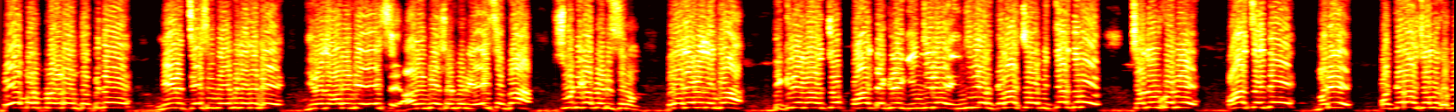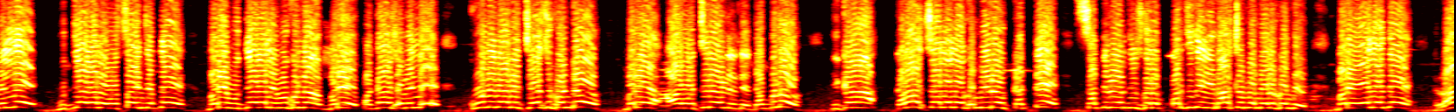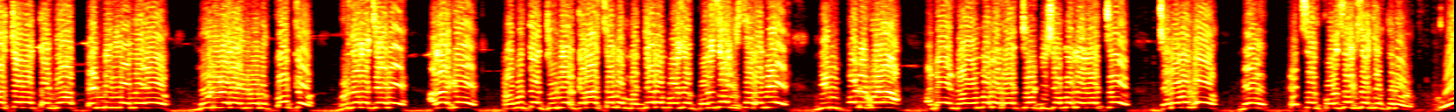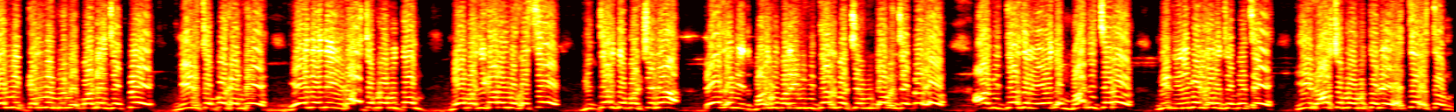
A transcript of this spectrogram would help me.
పేపర్ ప్రకటన తప్పితే మీరు చేసింది ఏమీ లేదని ఈ రోజు All India All India Student ఏఐఎస్గా సూటిగా ప్రకటిస్తున్నాం. మరి అదేవిధంగా డిగ్రీ కావచ్చు పాలిటెక్నిక్ ఇంజనీర్ ఇంజనీర్ కళాశాల విద్యార్థులు చదువుకొని పాస్ అయితే మరి పక్క రాష్ట్రాలకు వెళ్ళి ఉద్యోగాలు వస్తాయని చెప్తే మరి ఉద్యోగాలు ఇవ్వకుండా మరి పక్క రాష్ట్రం వెళ్ళి కూలీనాలు చేసుకుంటూ మరి ఆ వచ్చిన డబ్బులు ఇక్కడ కళాశాలలకు మీరు కట్టి సర్టిఫికేట్ తీసుకునే పరిస్థితి ఈ రాష్ట్రంలో నెలకొంది. మరి ఏదైతే రాష్ట్ర వ్యాప్తంగా పెండింగ్లో ఉన్నాయో మూడు వేల ఐదు వేల కోట్లు విడుదల చేయాలి. అలాగే ప్రభుత్వ జూనియర్ కళాశాల మధ్యాహ్నం భోజనం కొనసాగిస్తారని మీరు ఇప్పటికి కూడా అంటే నవంబర్లో కావచ్చు డిసెంబర్లో కావచ్చు జనవరిలో మేము ఖచ్చితంగా కొనసాగిస్తామని చెప్తున్నారు. ఓన్లీ కళ్ళు ముళ్ళు పాటలు చెప్పి మీరు చెప్పకండి. ఏదైతే ఈ రాష్ట్ర ప్రభుత్వం మేము అధికారంలోకి వస్తే విద్యార్థి పక్షాన పేద బడుగు బలైన విద్యార్థి పక్షాన ఉంటామని చెప్పారు. ఆ విద్యార్థులు ఏదైతే మాటిచ్చారో మీరు నిలబెట్టాలని చెప్పేసి ఈ రాష్ట్ర ప్రభుత్వాన్ని హెచ్చరిస్తాం.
